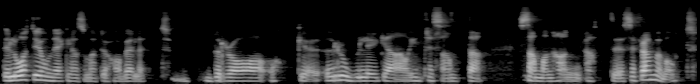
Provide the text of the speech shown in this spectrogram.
det låter ju onekligen som att du har väldigt bra och eh, roliga och intressanta sammanhang att eh, se fram emot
